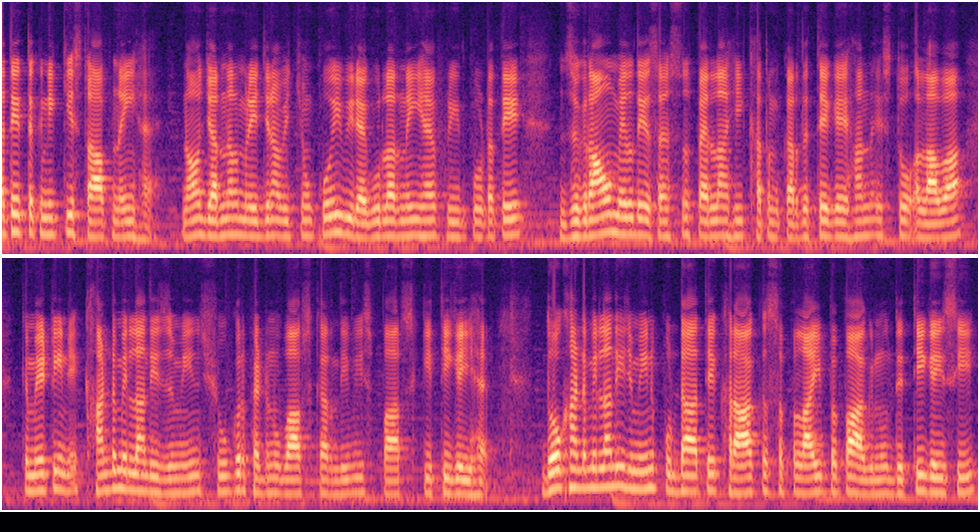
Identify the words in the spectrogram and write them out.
ਅਤੇ ਤਕਨੀਕੀ ਸਟਾਫ ਨਹੀਂ ਹੈ। ਨੌ ਜਰਨਲ ਮੈਨੇਜਰਾਂ ਵਿੱਚੋਂ ਕੋਈ ਵੀ ਰੈਗੂਲਰ ਨਹੀਂ ਹੈ। ਫਰੀਦਕੋਟ ਅਤੇ ਜਗਰਾਉਂ ਮਿਲ ਦੇ ਲਾਇਸੈਂਸ ਪਹਿਲਾਂ ਹੀ ਖਤਮ ਕਰ ਦਿੱਤੇ ਗਏ ਹਨ। ਇਸ ਤੋਂ ਇਲਾਵਾ ਕਮੇਟੀ ਨੇ ਖੰਡ ਮਿੱਲਾਂ ਦੀ ਜ਼ਮੀਨ ਸ਼ੂਗਰ ਨੂੰ ਵਾਪਸ ਕਰਨ ਦੀ ਵੀ ਸਿਫਾਰਸ਼ ਕੀਤੀ ਗਈ ਹੈ। ਦੋ ਖੰਡ ਮਿੱਲਾਂ ਦੀ ਜ਼ਮੀਨ ਪੁੱਡਾ ਅਤੇ ਖਰਾਕ ਸਪਲਾਈ ਵਿਭਾਗ ਨੂੰ ਦਿੱਤੀ ਗਈ ਸੀ।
